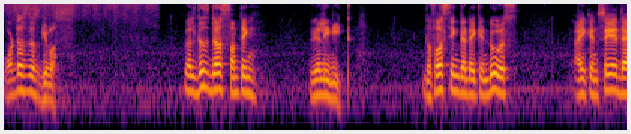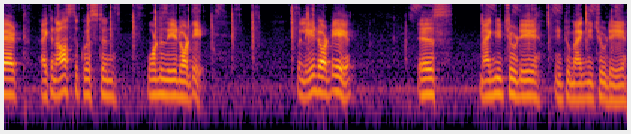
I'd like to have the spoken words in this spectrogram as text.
What does this give us? Well, this does something really neat. The first thing that I can do is I can say that I can ask the question what is A dot A? Well, A dot A is magnitude A into magnitude A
